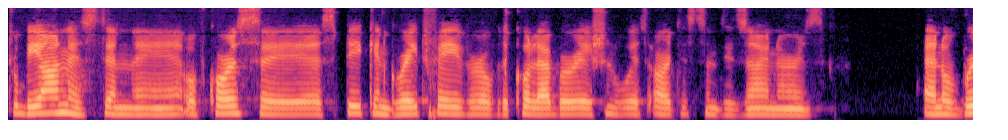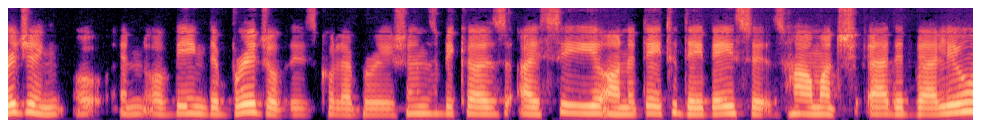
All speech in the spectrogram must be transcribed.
to be honest, and uh, of course uh, speak in great favor of the collaboration with artists and designers and of bridging and of being the bridge of these collaborations because I see on a day to day basis how much added value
